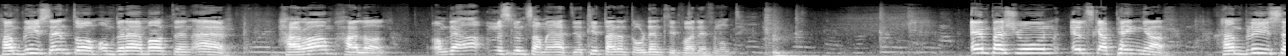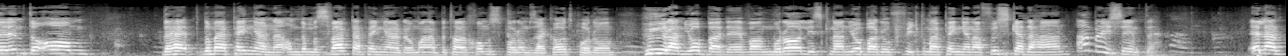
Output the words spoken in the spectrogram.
Han bryr sig inte om om den här maten är haram, halal. Om det men strunt samma jag äter, jag tittar inte ordentligt vad det är för någonting. En person älskar pengar. Han bryr sig inte om här, de här pengarna, om de är svarta pengar, om han har betalat choms på dem, zakat på dem. Hur han jobbade, var han moralisk när han jobbade och fick de här pengarna, fuskade han? Han bryr sig inte. Eller han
